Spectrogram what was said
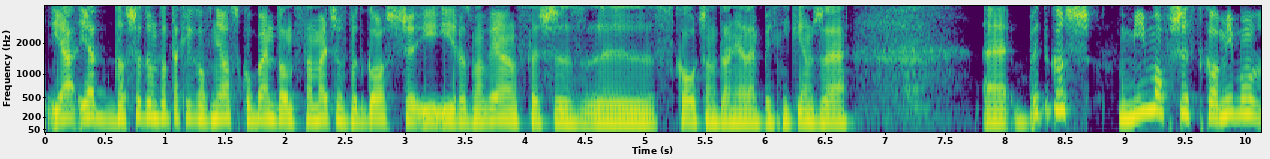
Ja, ja doszedłem do takiego wniosku, będąc na meczu w Bydgoszczy i, i rozmawiając też z, z coachem Danielem Piechnikiem, że e, Bydgoszcz mimo wszystko, mimo,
